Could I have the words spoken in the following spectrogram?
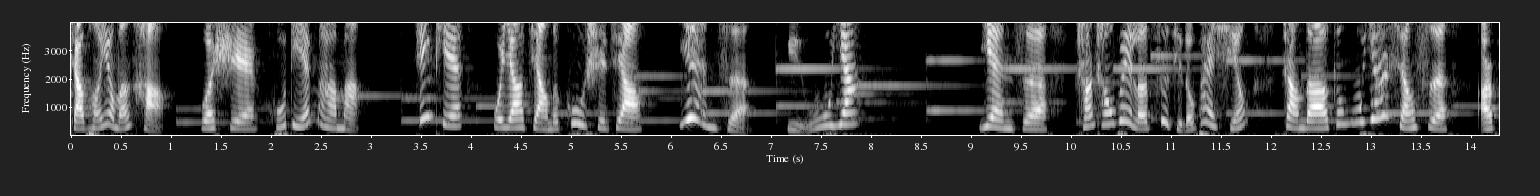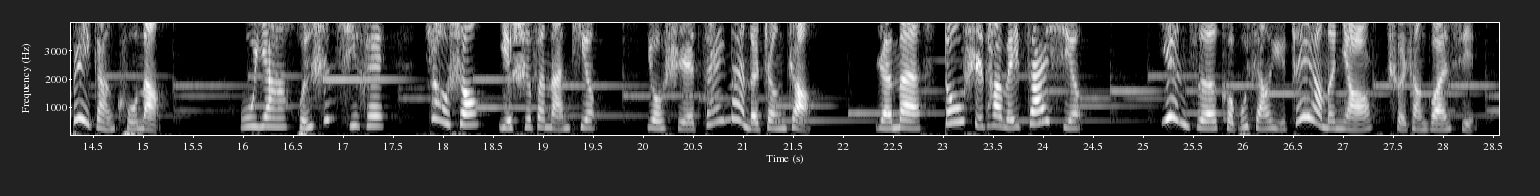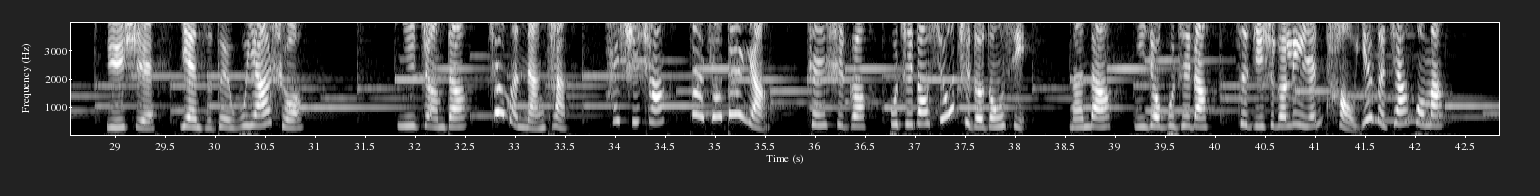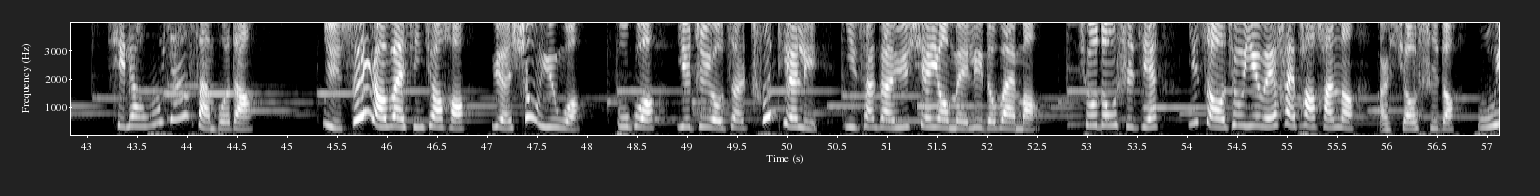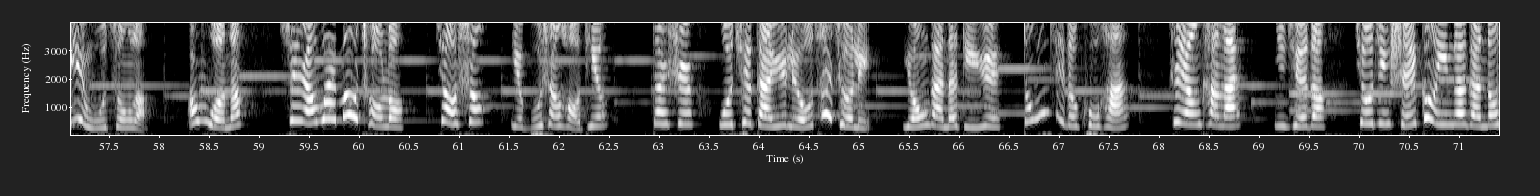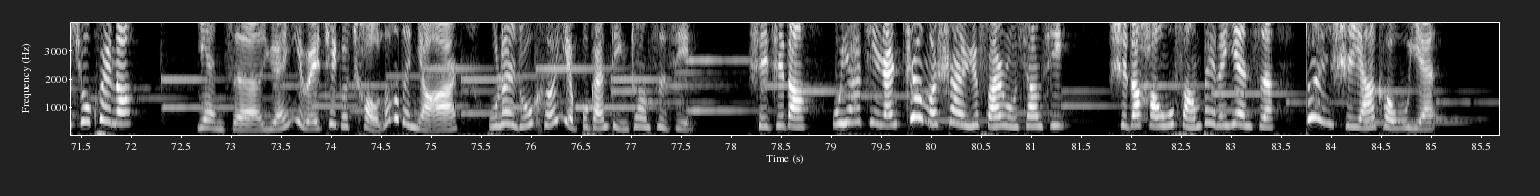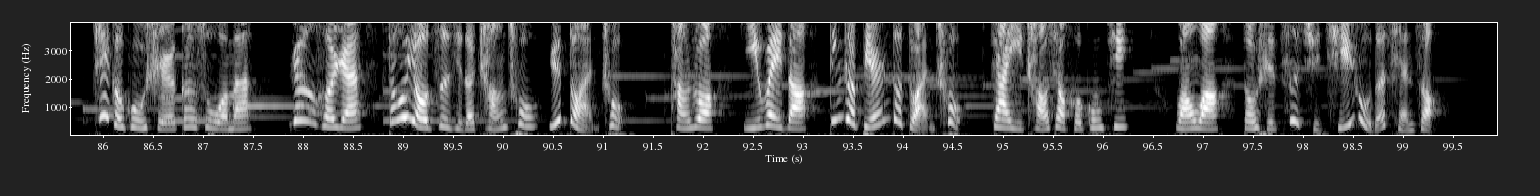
小朋友们好，我是蝴蝶妈妈。今天我要讲的故事叫《燕子与乌鸦》。燕子常常为了自己的外形长得跟乌鸦相似而倍感苦恼。乌鸦浑身漆黑，叫声也十分难听，又是灾难的征兆，人们都视它为灾星。燕子可不想与这样的鸟扯上关系。于是，燕子对乌鸦说：“你长得这么难看，还时常大叫大嚷，真是个不知道羞耻的东西。难道你就不知道自己是个令人讨厌的家伙吗？”岂料乌鸦反驳道：“你虽然外形较好，远胜于我，不过也只有在春天里，你才敢于炫耀美丽的外貌。秋冬时节，你早就因为害怕寒冷而消失得无影无踪了。”而我呢，虽然外貌丑陋，叫声也不甚好听，但是我却敢于留在这里，勇敢地抵御冬季的酷寒。这样看来，你觉得究竟谁更应该感到羞愧呢？燕子原以为这个丑陋的鸟儿无论如何也不敢顶撞自己，谁知道乌鸦竟然这么善于繁乳相欺，使得毫无防备的燕子顿时哑口无言。这个故事告诉我们。任何人都有自己的长处与短处，倘若一味地盯着别人的短处加以嘲笑和攻击，往往都是自取其辱的前奏。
